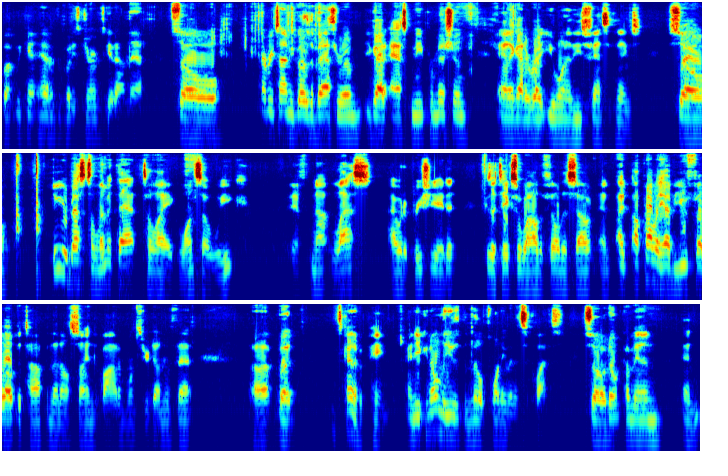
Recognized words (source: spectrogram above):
but we can't have everybody's germs get on that. So every time you go to the bathroom, you got to ask me permission, and I got to write you one of these fancy things. So do your best to limit that to like once a week, if not less. I would appreciate it because it takes a while to fill this out, and I, I'll probably have you fill out the top, and then I'll sign the bottom once you're done with that. Uh, but it's kind of a pain, and you can only use the middle 20 minutes of class. So don't come in and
